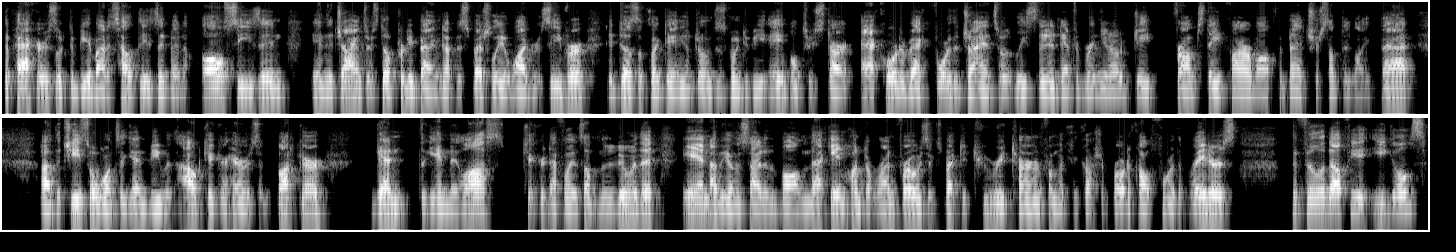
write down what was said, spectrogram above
The Packers look to be about as healthy as they've been all season, and the Giants are still pretty banged up, especially a wide receiver. It does look like Daniel Jones is going to be able to start at quarterback for the Giants, so at least they didn't have to bring, you know, Jake from State Farm off the bench or something like that. Uh, the Chiefs will once again be without kicker Harrison Butker. Again, the game they lost, kicker definitely had something to do with it. And on the other side of the ball, in that game, Hunter Renfrow is expected to return from the concussion protocol for the Raiders. The Philadelphia Eagles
